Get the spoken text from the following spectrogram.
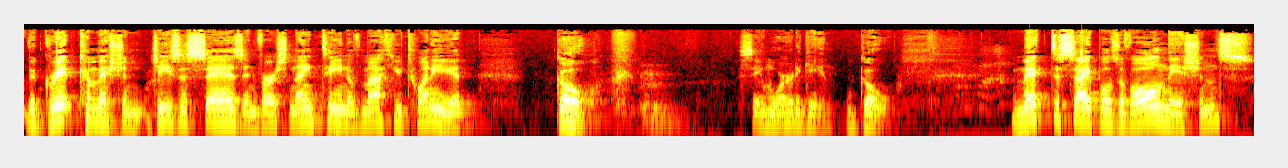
the Great Commission, Jesus says in verse 19 of Matthew 28, Go. Same word again, go. Make disciples of all nations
